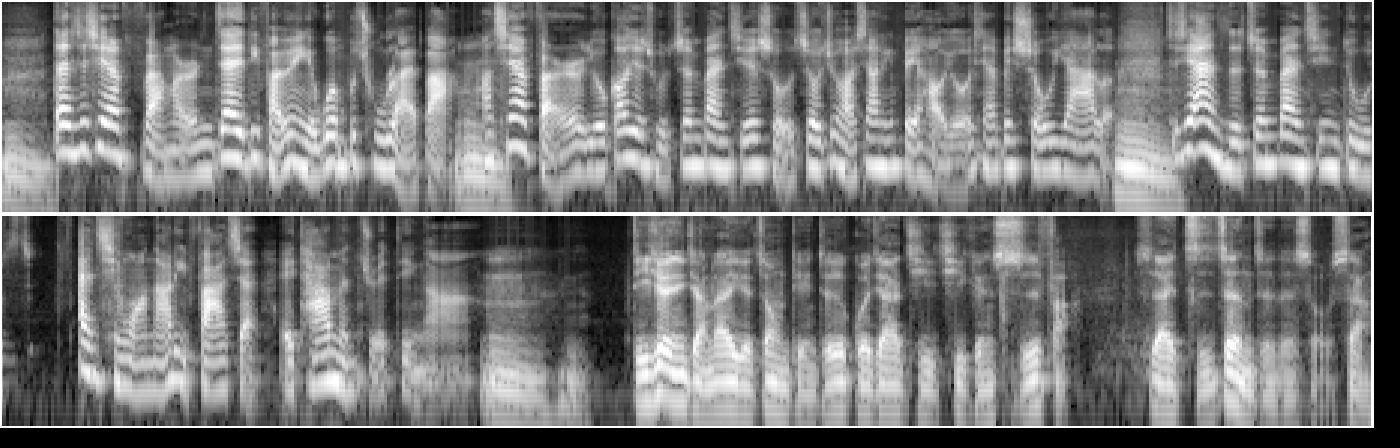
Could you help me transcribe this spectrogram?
嗯，但是现在反而你在立法院也问不出来吧？啊，现在反而由高检署侦办接手之后，就好像林北好友现在被收押了。嗯，这些案子的侦办进度，案情往哪里发展？哎，他们决定啊。嗯，的确，你讲到一个重点，就是国家机器跟司法是在执政者的手上。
